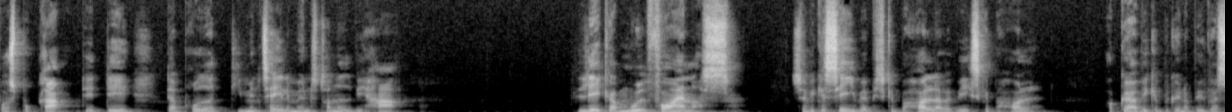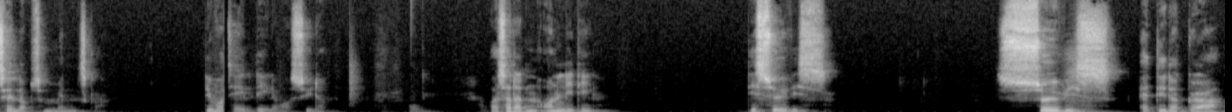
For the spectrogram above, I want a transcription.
Vores program, det er det, der bryder de mentale mønstre ned, vi har, lægger dem ud foran os, så vi kan se, hvad vi skal beholde og hvad vi ikke skal beholde, og gør, at vi kan begynde at bygge os selv op som mennesker. Det er vores tale del af vores sygdom. Og så er der den åndelige del. Det er service. Service er det, der gør,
